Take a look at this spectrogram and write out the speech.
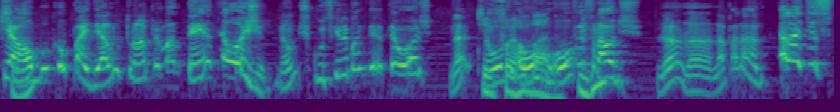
Que é Sim. é algo que o pai dela, o Trump, mantém até hoje. É um discurso que ele mantém até hoje. Né? Que houve, foi roubado. houve, houve uhum. fraudes né, na, na parada. Ela disse:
